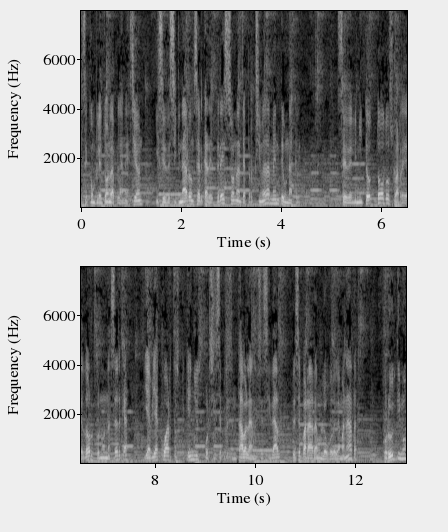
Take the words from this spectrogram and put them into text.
Se completó la planeación y se designaron cerca de tres zonas de aproximadamente un acre. Se delimitó todo su alrededor con una cerca y había cuartos pequeños por si se presentaba la necesidad de separar a un lobo de la manada. Por último,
